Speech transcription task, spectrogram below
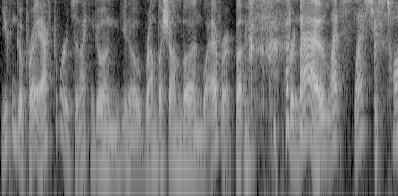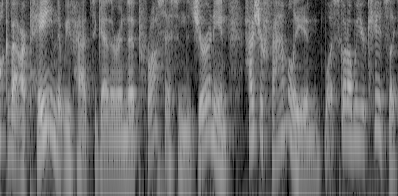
You can go pray afterwards and I can go and, you know, ramba shamba and whatever. But for now, let's let's just talk about our pain that we've had together and the process and the journey and how's your family and what's going on with your kids. Like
